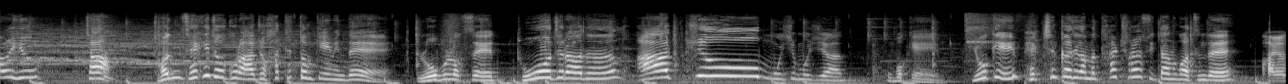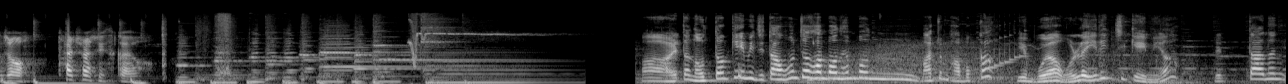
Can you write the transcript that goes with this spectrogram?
How are you? 자, 전 세계적으로 아주 핫했던 게임인데 Roblox의 Doors라는 아주 무시무시한 호러 게임. 요 게임 100층까지 가면 탈출할 수 있다는 것 같은데. 과연 저 탈출할 수 있을까요? 아 일단 어떤 게임인지 일단 혼자서 한번 한번 맛 좀 봐볼까? 이게 뭐야 원래 1인칭 게임이야? 일단은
